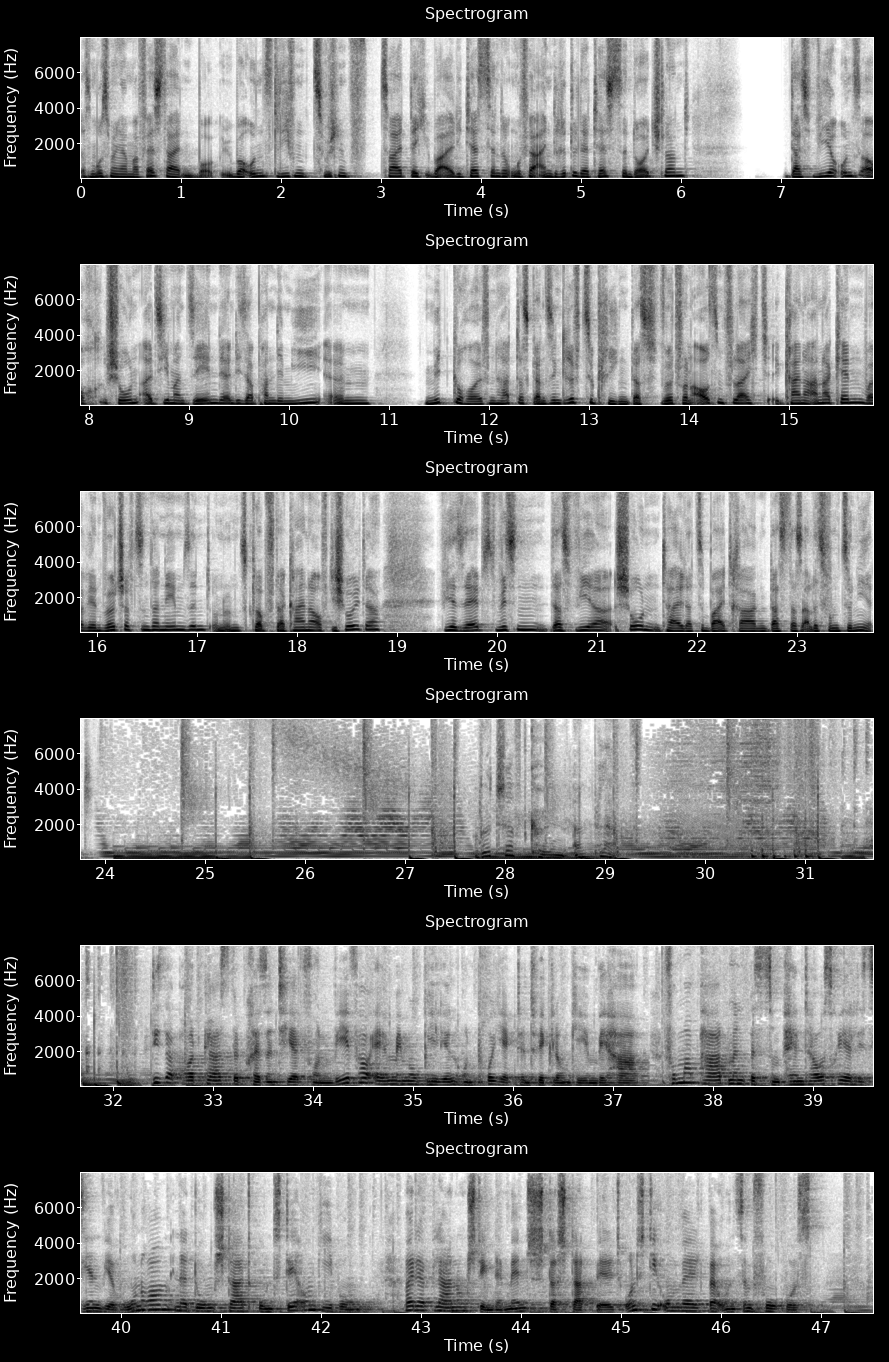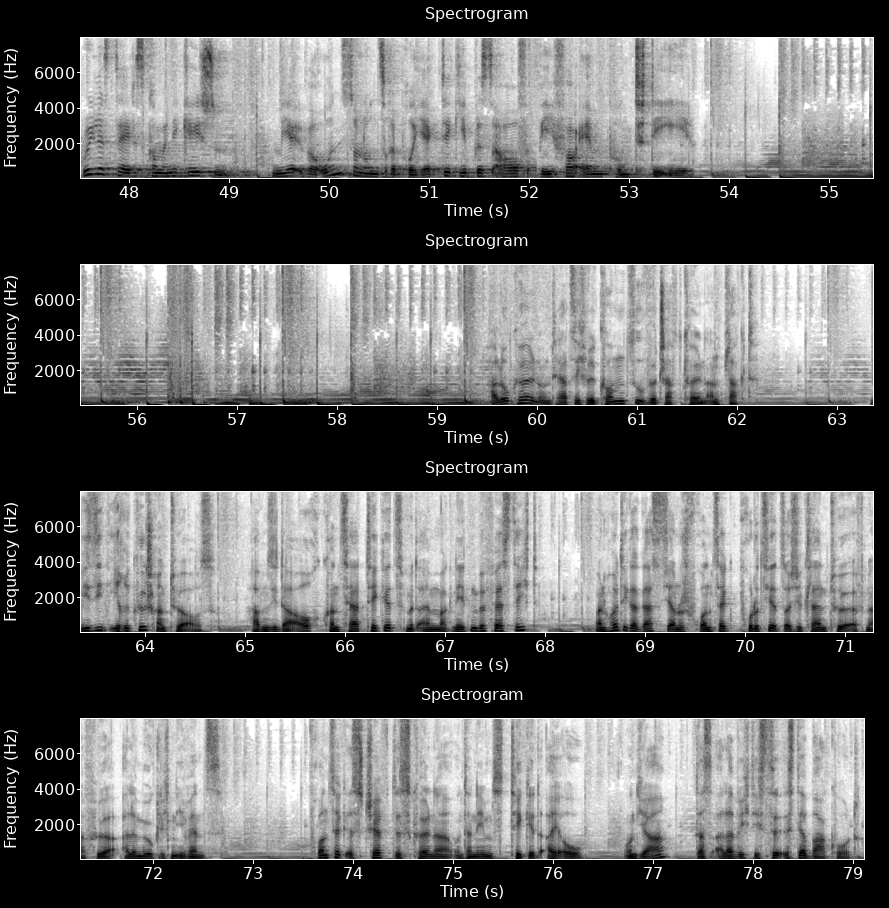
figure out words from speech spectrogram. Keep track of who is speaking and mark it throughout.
Speaker 1: das muss man ja mal festhalten, über uns liefen zwischenzeitlich über all die Testzentren ungefähr ein Drittel der Tests in Deutschland, dass wir uns auch schon als jemand sehen, der in dieser Pandemie ähm, mitgeholfen hat, das Ganze in den Griff zu kriegen. Das wird von außen vielleicht keiner anerkennen, weil wir ein Wirtschaftsunternehmen sind und uns klopft da keiner auf die Schulter. Wir selbst wissen, dass wir schon einen Teil dazu beitragen, dass das alles funktioniert.
Speaker 2: Wirtschaft Köln am Platz. Dieser Podcast wird präsentiert von WVM Immobilien und Projektentwicklung GmbH. Vom Apartment bis zum Penthouse realisieren wir Wohnraum in der Domstadt und der Umgebung. Bei der Planung stehen der Mensch, das Stadtbild und die Umwelt bei uns im Fokus. Real Estate is Communication. Mehr über uns und unsere Projekte gibt es auf wvm.de.
Speaker 3: Hallo Köln und herzlich willkommen zu Wirtschaft Köln Unplugged. Wie sieht Ihre Kühlschranktür aus? Haben Sie da auch Konzerttickets mit einem Magneten befestigt? Mein heutiger Gast Janusz Fronzek produziert solche kleinen Türöffner für alle möglichen Events. Fronzek ist Chef des Kölner Unternehmens Ticket.io. Und ja, das Allerwichtigste ist der Barcode.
